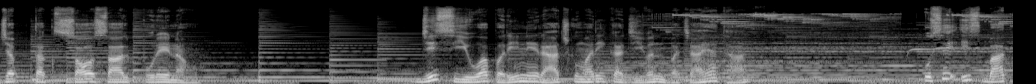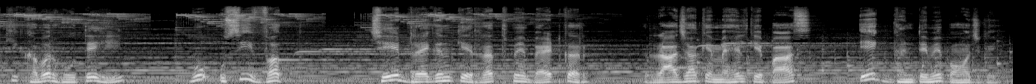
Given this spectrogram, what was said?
जब तक सौ साल पूरे न हो। जिस युवा परी ने राजकुमारी का जीवन बचाया था, उसे इस बात की खबर होते ही वो उसी वक्त छह ड्रैगन के रथ में बैठकर राजा के महल के पास एक घंटे में पहुँच गई।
